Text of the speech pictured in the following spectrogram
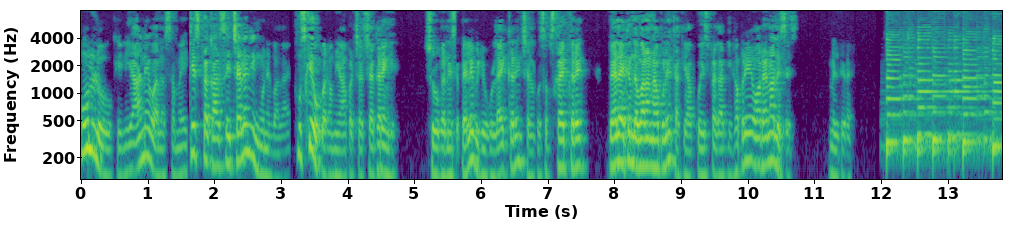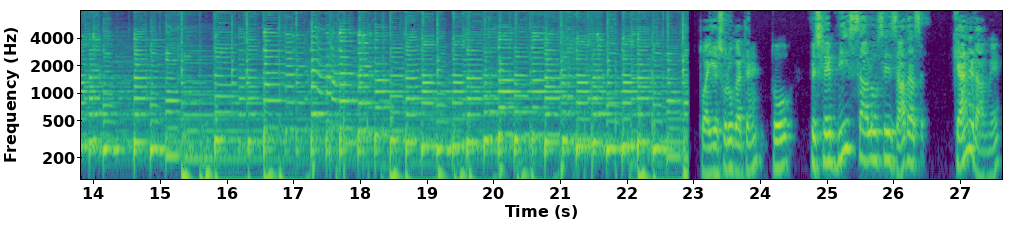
उन लोगों के लिए आने वाला समय किस प्रकार से चैलेंजिंग होने वाला है, उसके ऊपर हम यहाँ पर चर्चा करेंगे। शुरू करने से पहले वीडियो को लाइक करें, चैनल को सब्सक्राइब करें बेल आइकन दबाना ना भूलें, ताकि आपको इस प्रकार की खबरें और एनालिसिस मिलते रहे। तो आइए शुरू करते हैं। तो पिछले 20 सालों से ज़्यादा से कनाडा में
